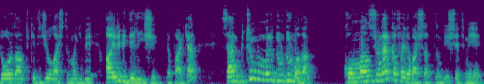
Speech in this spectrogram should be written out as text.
doğrudan tüketiciye ulaştırma gibi ayrı bir deli işi yaparken sen bütün bunları durdurmadan konvansiyonel kafayla başlattığın bir işletmeyi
